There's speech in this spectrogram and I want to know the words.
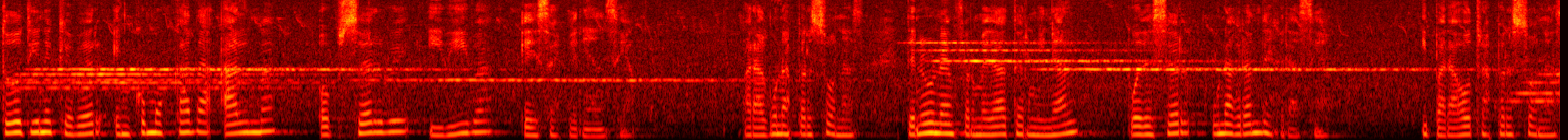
todo tiene que ver en cómo cada alma observe y viva esa experiencia. Para algunas personas, tener una enfermedad terminal puede ser una gran desgracia y para otras personas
